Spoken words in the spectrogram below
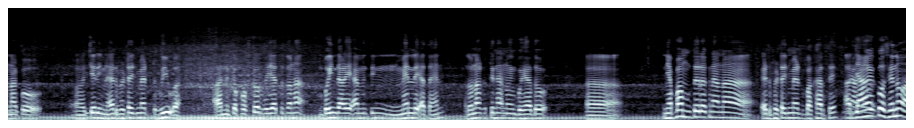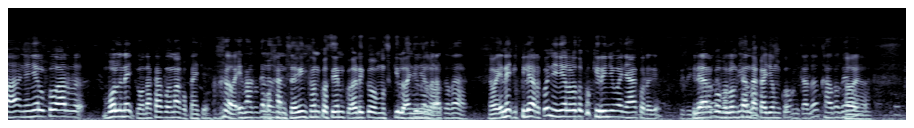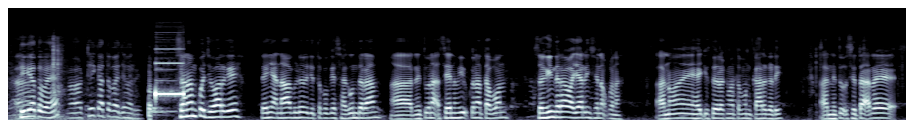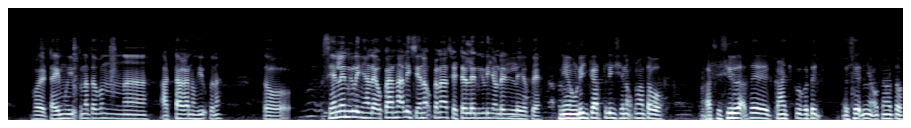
चे एडभार्टाइजमेंट हो निका पोस्टर भेजा तो हाँ बी दाड़ी मेन लेन हाँ नई बया उतर एडभार्टाइजमेंट बाखारे और जहाँ को सेनल को बल एन को दाका को पेचे सागिन को सेन को मुस्किल player ko nyinyo lalo to ko kirinyo nga nyaha ko rage. Player ko bolon kan daka jom ko. Tiga to ba he? Tiga to ba johar. Sanam ko johar ge. Tanya nama video jitu ko ke sagun daram. Nitu na sen huyuk kena tabon. Sengin dara wajarin senok kena. Ano eh hej utu rakna tabon kar gadi. Nitu sita re. Hoi time huyuk kena tabon atta kan huyuk kena. To sen len gali nyaha de. Oka na lin senok kena setel len gali nyaha de lin lehop ya. Nih undin kartelin senok kena tabon. और शिशिर दाते काच को कटे एसेना तो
